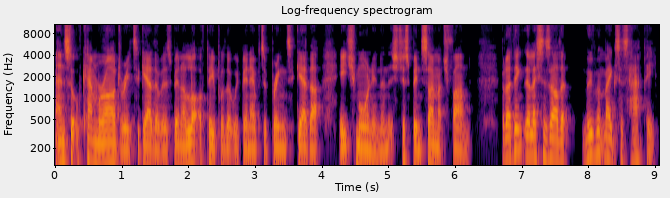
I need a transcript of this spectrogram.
and sort of camaraderie together. There's been a lot of people that we've been able to bring together each morning, and it's just been so much fun. But I think the lessons are that movement makes us happy.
